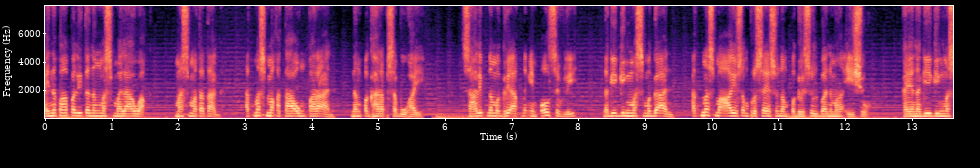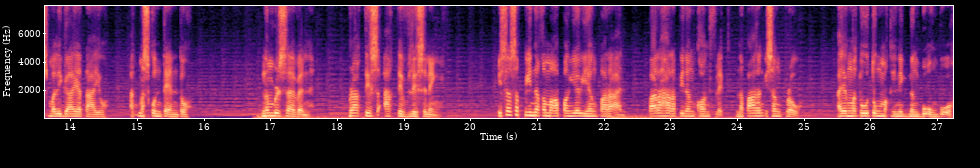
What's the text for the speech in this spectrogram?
ay napapalitan ng mas malawak, mas matatag at mas makataong paraan ng pagharap sa buhay. Sa halip na mag-react ng impulsively, nagiging mas magaan at mas maayos ang proseso ng pagresolba ng mga issue. Kaya nagiging mas maligaya tayo at mas kontento. Number 7. Practice active listening. Isa sa pinakamakapangyarihang paraan para harapin ang conflict na parang isang pro ay ang matutong makinig ng buong buo.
